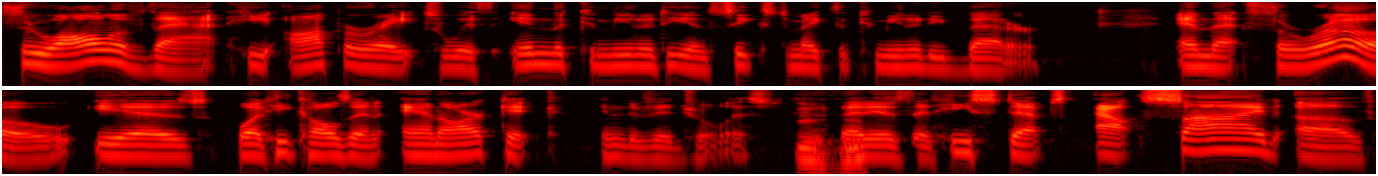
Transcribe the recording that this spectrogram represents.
through all of that, he operates within the community and seeks to make the community better. And that Thoreau is what he calls an anarchic individualist. Mm-hmm. That is, that he steps outside of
